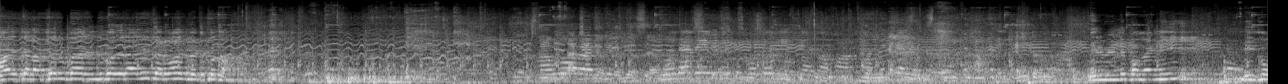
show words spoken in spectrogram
ఆ యొక్క లక్ష రూపాయలు ఎందుకు వదలాలి? తర్వాత పెట్టుకుందాం. మీరు వెళ్ళిపోకండి. మీకు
